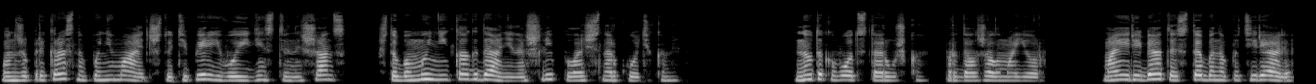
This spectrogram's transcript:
Он же прекрасно понимает, что теперь его единственный шанс чтобы мы никогда не нашли плащ с наркотиками. «Ну так вот, старушка», — продолжал майор, — «мои ребята Стебана потеряли,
